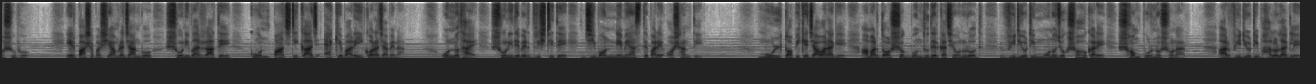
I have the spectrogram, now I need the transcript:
অশুভ। এর পাশাপাশি আমরা জানব শনিবার রাতে কোন পাঁচটি কাজ একেবারেই করা যাবে না। অন্যথায় শনিদেবের দৃষ্টিতে জীবন নেমে আসতে পারে অশান্তি। মূল টপিকে যাওয়ার আগে আমার দর্শক বন্ধুদের কাছে অনুরোধ, ভিডিওটি মনোযোগ সহকারে সম্পূর্ণ শোনার। আর ভিডিওটি ভালো লাগলে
